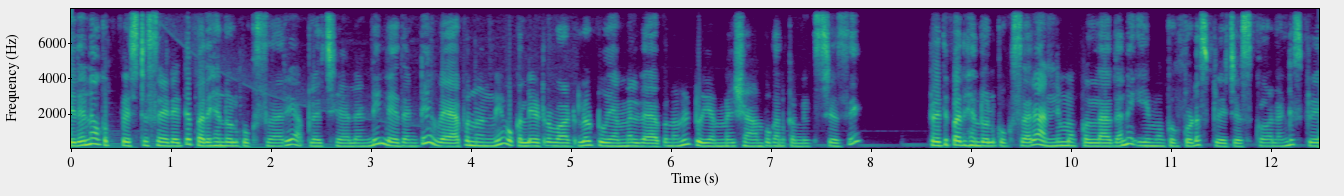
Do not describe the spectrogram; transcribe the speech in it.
ఏదైనా ఒక పెస్టిసైడ్ అయితే పదిహేను రోజులకు ఒకసారి అప్లై చేయాలండి. లేదంటే వేప నూనె ఒక లీటర్ వాటర్లో టూ ఎంఎల్ వేప నూనె టూ ఎంఎల్ షాంపూ కనుక మిక్స్ చేసి ప్రతి పదిహేను రోజులకు ఒకసారి అన్ని మొక్కల్లాగానే ఈ మొక్కకు కూడా స్ప్రే చేసుకోవాలండి. స్ప్రే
